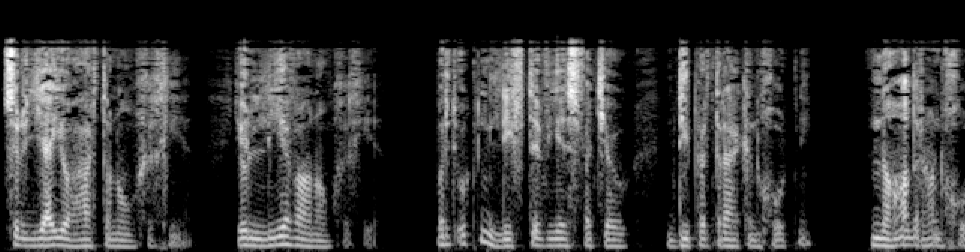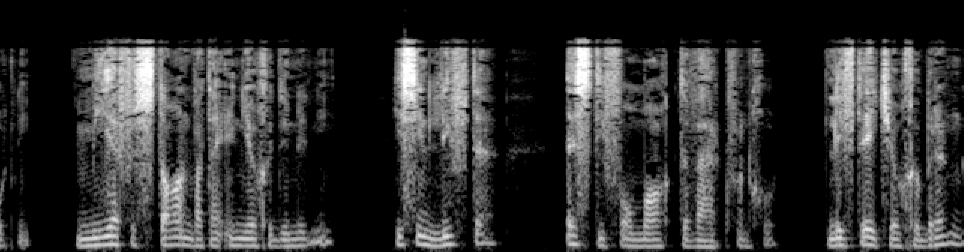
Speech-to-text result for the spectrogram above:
sodat jy jou hart aan hom gegee het jou lewe aan hom gegee. Moet dit ook nie liefde wees wat jou dieper trek in God nie, nader aan God nie, meer verstaan wat hy in jou gedoen het nie. Jy sien liefde is die volmaakte werk van God. Liefde het jou gebring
